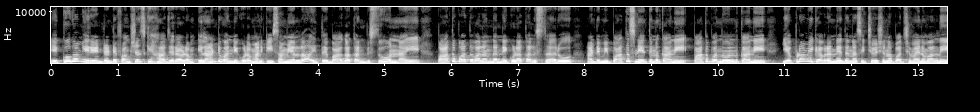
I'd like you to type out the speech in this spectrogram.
ఎక్కువగా మీరు ఏంటంటే ఫంక్షన్స్కి హాజరవడం ఇలాంటివన్నీ కూడా మనకి ఈ సమయంలో అయితే బాగా కనిపిస్తూ ఉన్నాయి. పాత పాత వాళ్ళందరినీ కూడా కలుస్తారు. అంటే మీ పాత స్నేహితులను కానీ పాత బంధువులను కానీ ఎప్పుడో మీకు ఎవరైనా ఏదైనా సిచ్యువేషన్లో పరిచయమైన వాళ్ళని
